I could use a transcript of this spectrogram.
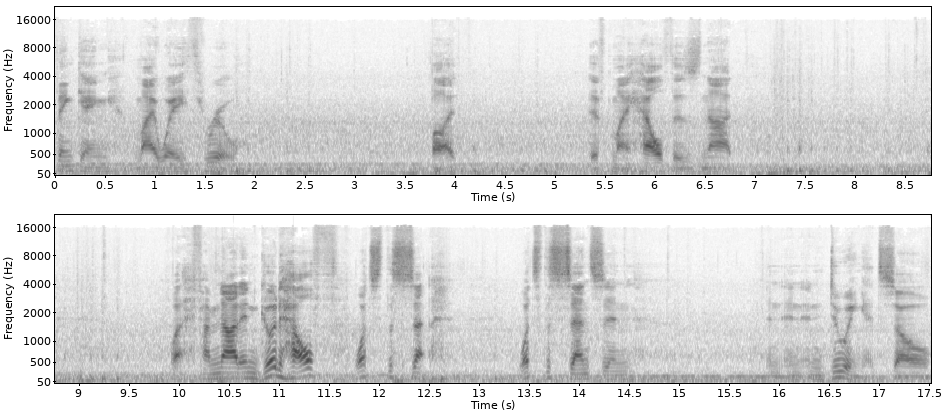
thinking my way through. But if my health is not well, if I'm not in good health, what's the se- what's the sense in in, in, in doing it? So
